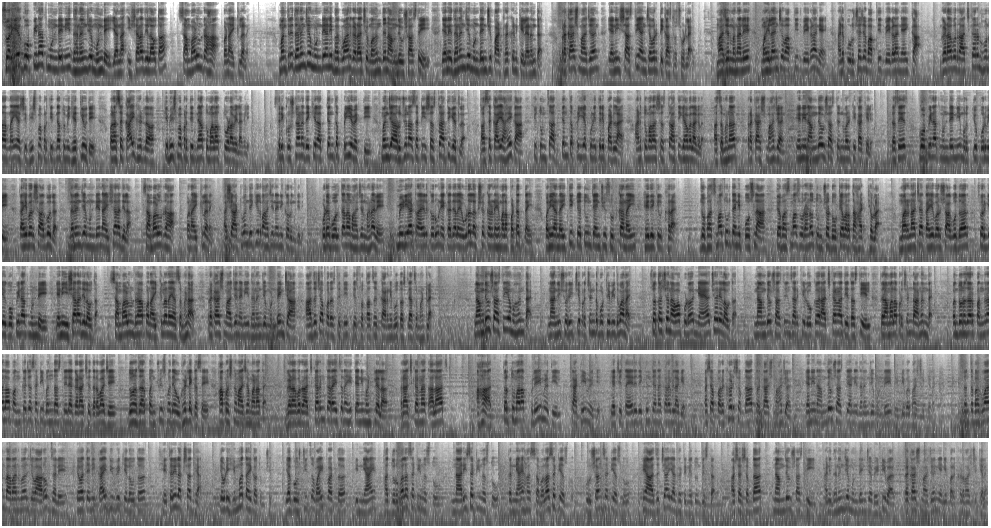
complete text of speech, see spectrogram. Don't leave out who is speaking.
Speaker 1: स्वर्गीय गोपीनाथ मुंडेंनी धनंजय मुंडे यांना इशारा दिला होता. सांभाळून राहा पण ऐकलं नाही. मंत्री धनंजय मुंडे आणि भगवान गडाचे महंत नामदेव शास्त्री यांनी धनंजय मुंडेंची पाठराखण केल्यानंतर प्रकाश महाजन यांनी शास्त्री यांच्यावर टीकास्त्र सोडलाय. महाजन म्हणाले महिलांच्या बाबतीत वेगळा न्याय आणि पुरुषाच्या बाबतीत वेगळा न्याय का? गडावर राजकारण होणार नाही अशी भीष्म प्रतिज्ञा तुम्ही घेतली होती पण असं काय घडलं की भीष्म प्रतिज्ञा तुम्हाला तोडावी लागली? श्रीकृष्णानं देखील अत्यंत प्रिय व्यक्ती म्हणजे अर्जुनासाठी शस्त्र हाती घेतलं. असं काही आहे का की तुमचा अत्यंत प्रिय कुणीतरी पडलाय आणि तुम्हाला शस्त्र हाती घ्यावं लागलं? असं म्हणत प्रकाश महाजन यांनी नामदेव शास्त्रींवर टीका केली. तसेच गोपीनाथ मुंडेंनी मृत्यूपूर्वी काही वर्ष अगोदर धनंजय मुंडेंना इशारा दिला सांभाळून राहा पण ऐकलं नाही अशी आठवण देखील महाजन यांनी करून दिली. पुढे बोलताना महाजन म्हणाले मीडिया ट्रायल करून एखाद्याला एवढं लक्ष करणे हे मला पटत नाही पण या नैतिकतेतून त्यांची सुटका नाही हे देखील खरं आहे. जो भस्मासूर त्यांनी पोचला त्या भस्मासुरानं तुमच्या डोक्यावर आता हात ठेवलाय. मरणाच्या काही वर्ष अगोदर स्वर्गीय गोपीनाथ मुंडे यांनी इशारा दिला होता. सांभाळून राहा पण ऐकलं नाही असं म्हणत प्रकाश महाजन यांनी धनंजय मुंडेंच्या आजच्या परिस्थितीत ते स्वतःचं कारणीभूत असल्याचं म्हटलंय. नामदेव शास्त्री हे महंत आहे ज्ञानेश्वरीचे प्रचंड मोठे विद्वान आहेत. स्वतःच्या नावापुढं न्यायाचार्य लावतात. नामदेव शास्त्रींसारखी लोक राजकारणात येत असतील तर आम्हाला प्रचंड आनंद आहे. पण दोन हजार पंधराला पंकजासाठी बंद असलेल्या गडाचे दरवाजे दोन हजार पंचवीसमध्ये उघडले कसे? हा प्रश्न माझ्या मनात आहे. गडावर राजकारण करायचं नाही त्यांनी म्हटलेलं. राजकारणात आलाच आहात तर तुम्हाला फुलेही मिळतील काठेही मिळतील. याची तयारी देखील त्यांना करावी लागेल. अशा परखड शब्दात प्रकाश महाजन यांनी नामदेव शास्त्री आणि धनंजय मुंडे भेटीवर भाष्य केलं. संत भगवान बाबांवर जेव्हा आरोप झाले तेव्हा त्यांनी काय दिव्य केलं होतं हे तरी लक्षात घ्या. तेवढी हिंमत आहे का तुमची? या गोष्टीचं वाईट वाटतं की न्याय हा दुर्बलासाठी नसतो नारीसाठी नसतो तर न्याय हा सबलासाठी असतो पुरुषांसाठी असतो हे आजच्या या घटनेतून दिसतं. अशा शब्दात नामदेव शास्त्री आणि धनंजय मुंडेंच्या भेटीवर प्रकाश महाजन यांनी परखड भाष्य केलंय.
